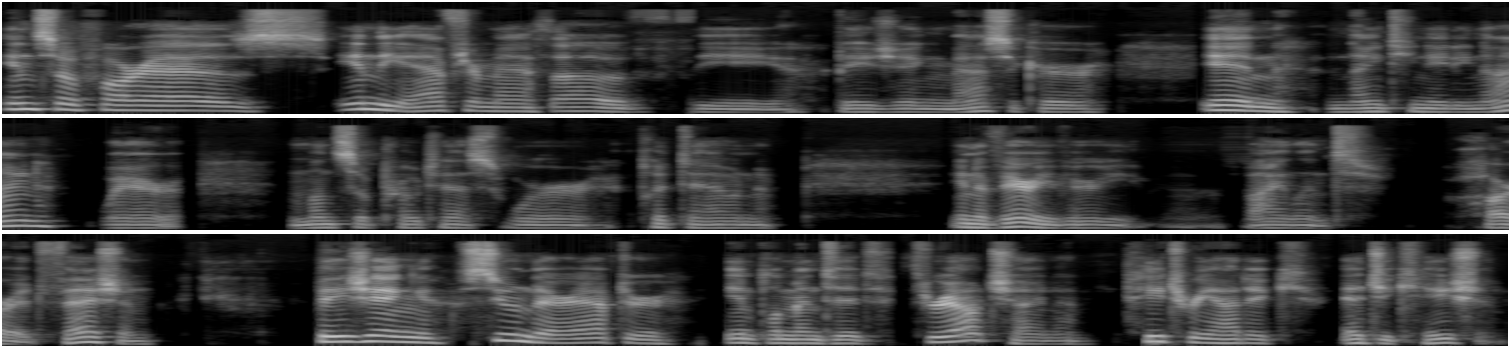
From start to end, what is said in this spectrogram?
insofar as in the aftermath of the Beijing massacre in 1989, where months of protests were put down in a very, very uh, violent, horrid fashion, Beijing soon thereafter implemented throughout China patriotic education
